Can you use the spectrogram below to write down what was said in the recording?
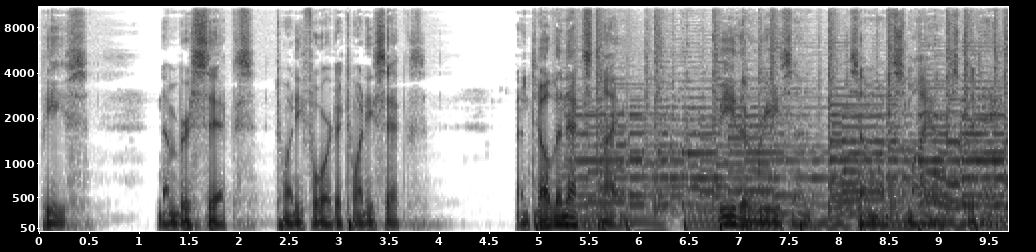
peace. Number 6, 24 to 26. Until the next time, be the reason someone smiles today.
